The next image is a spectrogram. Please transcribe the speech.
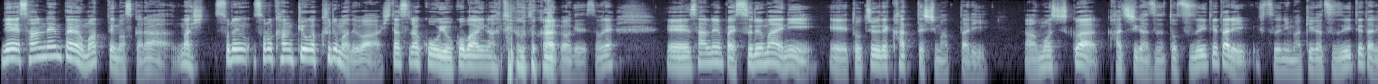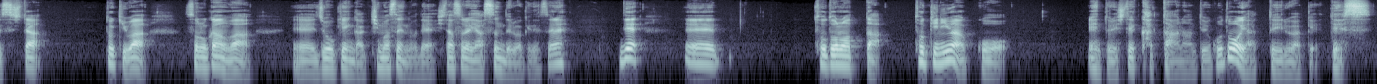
で、3連敗を待ってますから、まあ、それ、その環境が来るまではひたすらこう横ばいなんていうことがあるわけですよね。えー、3連敗する前に、えー、途中で勝ってしまったり、あもしくは勝ちがずっと続いてたり、普通に負けが続いてたりした時は、その間は、えー、条件が来ませんのでひたすら休んでるわけですよね。で、えー、整った時にはこうエントリーして買ったなんていうことをやっているわけです。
